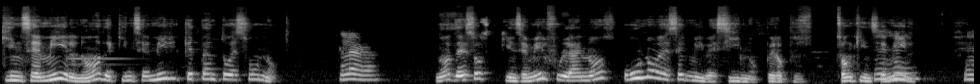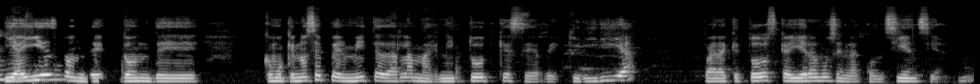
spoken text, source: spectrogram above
15 mil, ¿no? De 15 mil, ¿qué tanto es uno? Claro. ¿No? De esos 15 mil fulanos, uno es el mi vecino, pero pues son 15 mil. Y ahí es donde, donde como que no se permite dar la magnitud que se requeriría para que todos cayéramos en la conciencia. ¿no?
